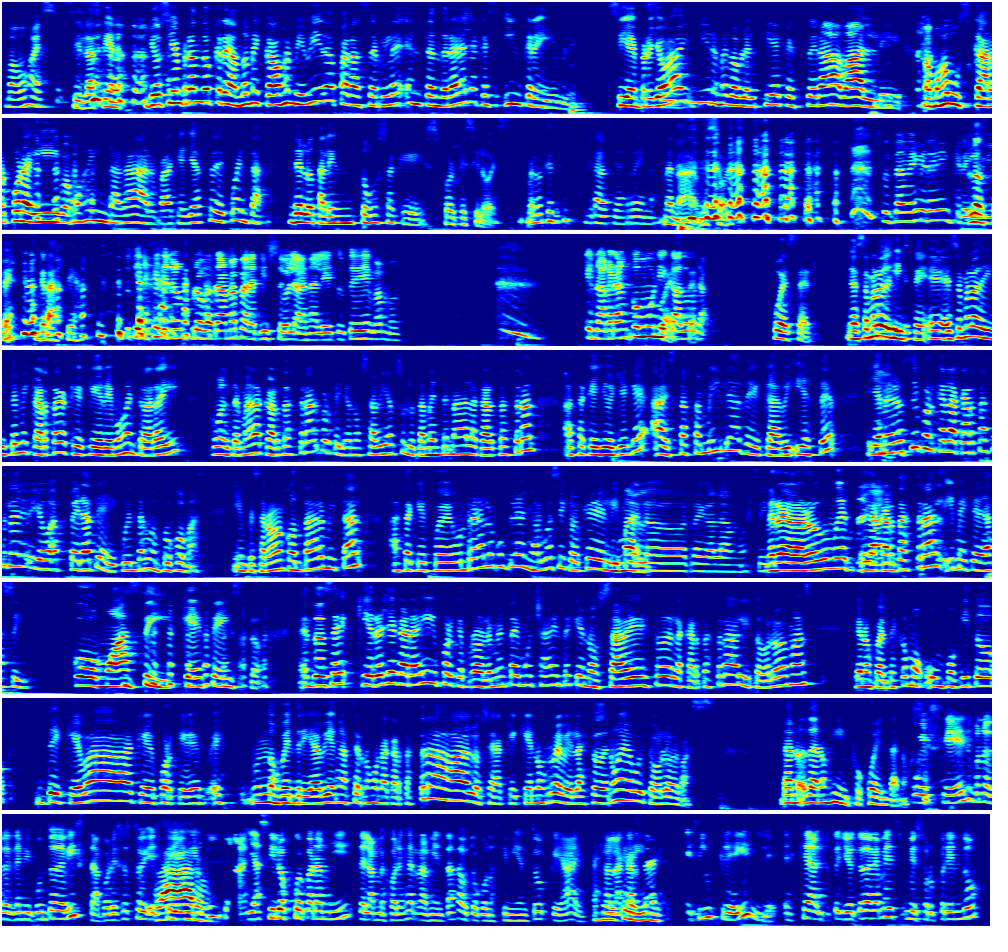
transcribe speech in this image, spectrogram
Vamos a eso. Sí, la tiene. Yo siempre ando creándome caos en mi vida para hacerle entender a ella que es increíble. Siempre. Yo, Sí. ay, mire, me doblé el pie, ¿qué será? Vale. Vamos a buscar por ahí, vamos a indagar para que ella se dé cuenta de lo talentosa que es, porque sí lo es. ¿Verdad que sí? Gracias, reina. De nada, mi sol. Tú también eres Lo increíble. sé, gracias. Tú tienes que tener un programa para ti sola, Anale. Tú te, vamos, una gran comunicadora. Puede ser. Ya eso me lo Puede ser. dijiste. eh, Eso me lo dijiste en mi carta, que queremos entrar ahí con el tema de la carta astral, porque yo no sabía absolutamente nada de la carta astral hasta que yo llegué a esta familia de Gaby y Steph. Y ella me dijo, sí, porque la carta astral, y yo, espérate ahí, cuéntame un poco más. Y empezaron a contarme y tal, hasta que fue un regalo de cumpleaños, algo así, creo que Te Limar. lo regalamos, sí. Me regalaron la Regalo. carta astral y me quedé así. ¿Cómo así? ¿Qué es esto? Entonces, quiero llegar ahí porque probablemente hay mucha gente que no sabe esto de la carta astral y todo lo demás, que nos cuentes como un poquito de qué va, que porque es- nos vendría bien hacernos una carta astral, o sea, que, que nos revela esto de nuevo y todo lo demás. Danos, danos info, cuéntanos. Pues es, bueno, desde mi punto de vista, por eso estoy, en y así lo fue para mí, de las mejores herramientas de autoconocimiento que hay. Es O sea, la carta increíble. es, es increíble. Es que yo, yo todavía me, me sorprendo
